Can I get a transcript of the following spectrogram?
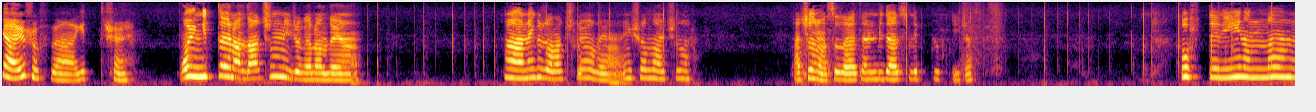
Ya Yusuf ya gitti şey. Oyun gitti herhalde açılmayacak herhalde ya. Ha ne güzel açılıyor ya. İnşallah açılır. Açılmazsa zaten bir daha silip yükleyeceğim. Dost dediğin andan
